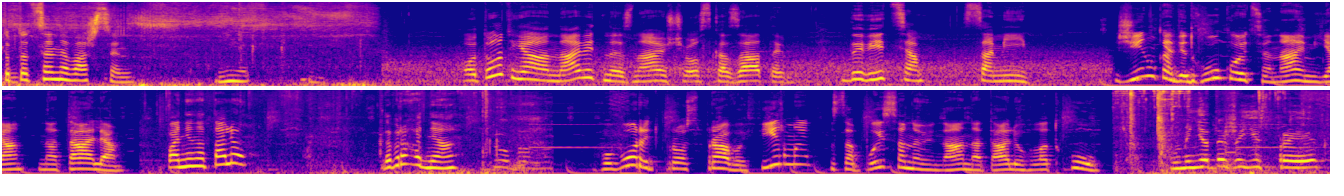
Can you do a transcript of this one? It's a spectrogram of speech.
Тобто це не ваш син? Нет. Отут я навіть не знаю, що сказати. Дивіться самі. Жінка відгукується на ім'я Наталя. Пані Наталю? Доброго дня. Говорить про справи фірми, записаної на Наталю Гладку. У меня даже есть проект.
